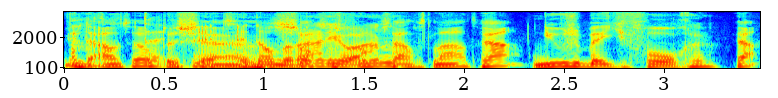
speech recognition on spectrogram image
In de auto. Dus, en, eh, en dan de radio aan, laat. Ja. nieuws een beetje volgen. Ja.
